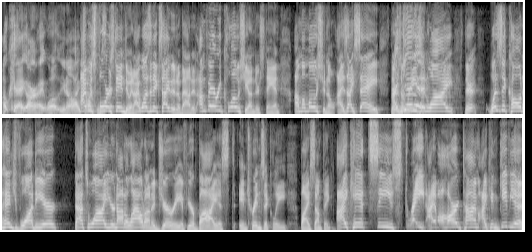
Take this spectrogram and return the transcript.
Okay, all right. Well, you know, I, I was forced into it. I wasn't excited about it. I'm very close, you understand. I'm emotional. As I say, there's I a reason it. why there what is it called, Henge voir dire? That's why you're not allowed on a jury if you're biased intrinsically by something. I can't see straight. I have a hard time. I can give you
